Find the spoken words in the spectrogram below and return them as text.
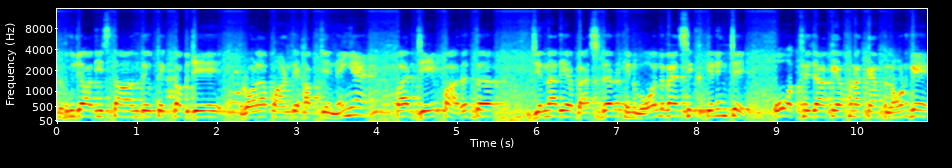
ਪੂਜਾ ਦੀ ਸਥਾਨ ਦੇ ਉੱਤੇ ਕਬਜ਼ੇ, ਰੌਲਾ ਪਾਉਣ ਦੇ ਹੱਕ 'ਚ ਨਹੀਂ ਹੈ। ਪਰ ਜੇ ਭਾਰਤ ਜਿਨ੍ਹਾਂ ਦੇ ਐਮਬੈਸਡਰ ਇਨਵੋਲਵ ਹੈ ਸਿੱਖ ਕਿਲਿੰਗ 'ਚ, ਉਹ ਉੱਥੇ ਜਾ ਕੇ ਆਪਣਾ ਕੈਂਪ ਲਾਉਣਗੇ।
